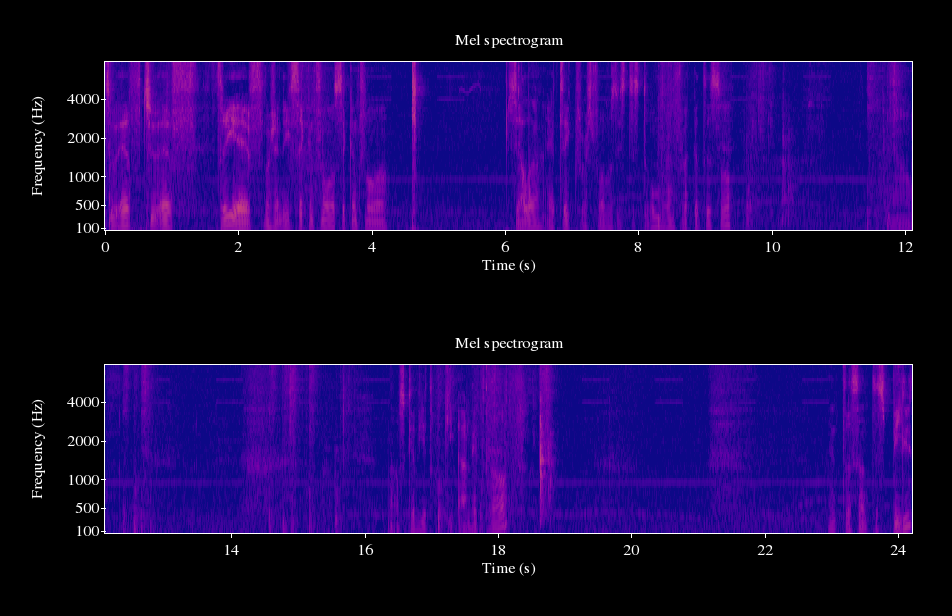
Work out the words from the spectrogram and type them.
Two F, two F, three F, wahrscheinlich second floor, second floor. Cellar, attic, first floor, was ist das da oben? Warum flackert das so? Gravierdruck auch nicht drauf. Interessantes Bild.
